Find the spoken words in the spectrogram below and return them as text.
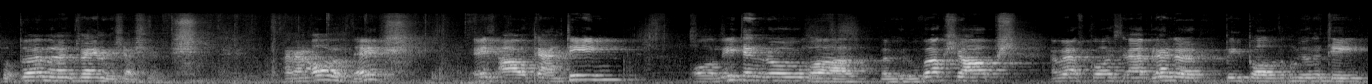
for permanent training sessions. And then all of this is our canteen or meeting room or where we do workshops and where of course uh, Blender people, the community,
